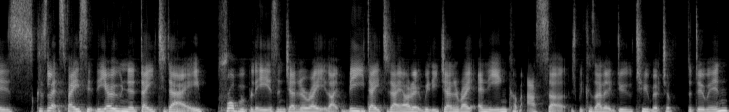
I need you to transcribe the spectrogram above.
is because let's face it, the owner day to day probably isn't generate like me day to day. I don't really generate any income as such because I don't do too much of the doing.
